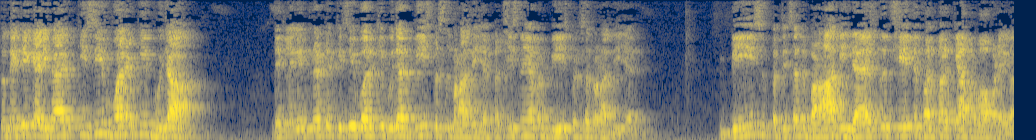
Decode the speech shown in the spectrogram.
तो देखिए क्या लिखा है। किसी वर्ग की भुजा देख लेंगे एक किसी वर्ग की भुजा 20 प्रतिशत बढ़ा दी जाए 25 नहीं यहाँ पर 20 प्रतिशत बढ़ा दी जाए। 20 प्रतिशत बढ़ा दी जाए तो क्षेत्रफल पर क्या प्रभाव पड़ेगा?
